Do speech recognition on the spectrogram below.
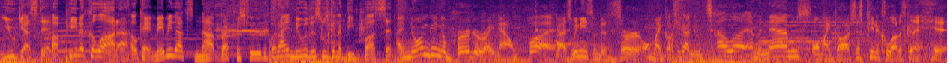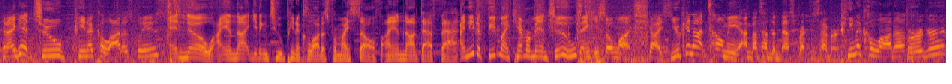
you guessed it, a pina colada. Okay, maybe that's not breakfast food, but I knew this was gonna be bussin'. I know I'm getting a burger right now, but guys, we need some dessert. Oh my gosh, I got Nutella, M&Ms. Oh my gosh, this pina colada is gonna hit. Can I get two pina coladas, please? And no, I am not getting two pina coladas for myself. I am not that fat. I need to feed my cameraman too. Thank you so much. Guys, you cannot tell me I'm about to have the best breakfast ever. Pina colada, burger,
